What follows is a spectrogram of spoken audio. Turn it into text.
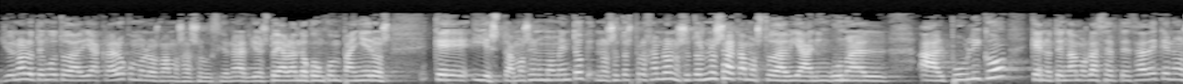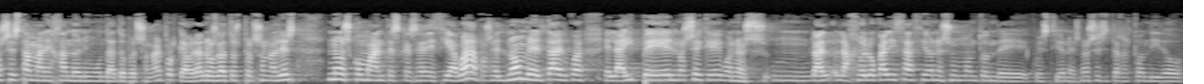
yo no lo tengo todavía claro cómo los vamos a solucionar. Yo estoy hablando con compañeros que, y estamos en un momento que nosotros, por ejemplo, nosotros no sacamos todavía a ninguno al, al público que no tengamos la certeza de que no se está manejando ningún dato personal, porque ahora los datos personales no es como antes que se decía, bueno, pues el nombre, el tal, el cual, el IP, el no sé qué, bueno, es la, geolocalización es un montón de cuestiones. No sé si te he respondido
